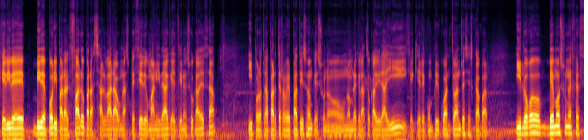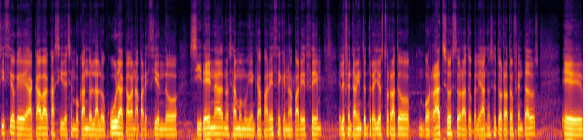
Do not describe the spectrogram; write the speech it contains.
que vive, vive por y para el faro para salvar a una especie de humanidad que él tiene en su cabeza. Y por otra parte, Robert Pattinson, que es uno, un hombre que le ha tocado allí y que quiere cumplir cuanto antes y escapar. Y luego vemos un ejercicio que acaba casi desembocando en la locura, acaban apareciendo sirenas, no sabemos muy bien qué aparece, qué no aparece, el enfrentamiento entre ellos todo el rato borrachos, todo el rato peleándose, todo el rato enfrentados. Eh,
